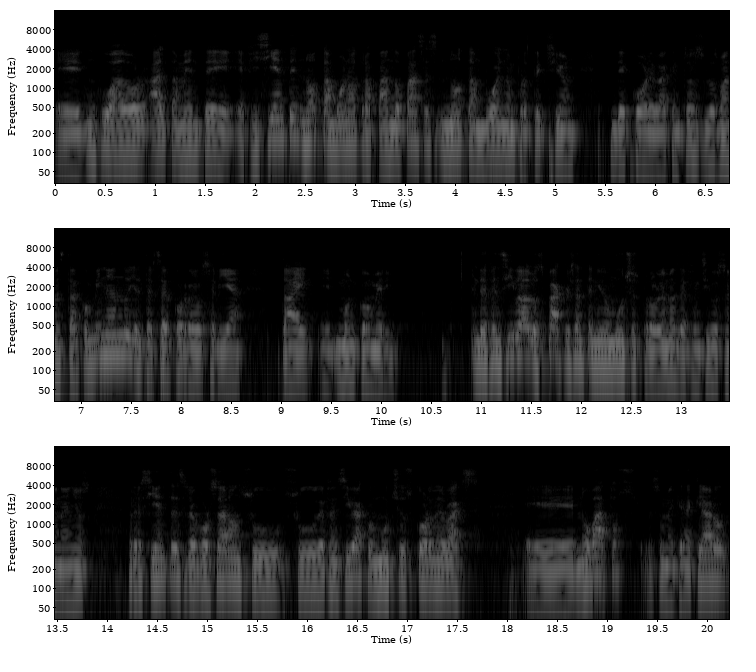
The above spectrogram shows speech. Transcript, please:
eh, un jugador altamente eficiente, no tan bueno atrapando pases, no tan bueno en protección de coreback, entonces los van a estar combinando y el tercer corredor sería Ty eh, Montgomery. En defensiva, los Packers han tenido muchos problemas defensivos en años recientes. Reforzaron su, defensiva con muchos cornerbacks eh, novatos, eso me queda claro.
